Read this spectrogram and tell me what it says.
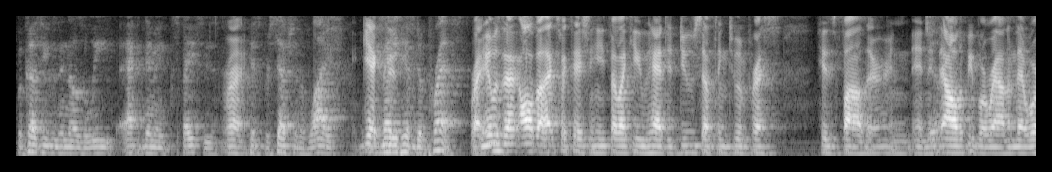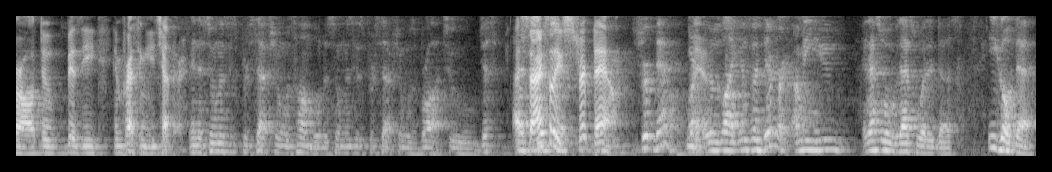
Because he was in those elite academic spaces, Right. his perception of life Yeah, made him depressed. Right. It was uh, all about expectation. He felt like he had to do something to impress his father and, and Yeah. all the people around him that were all do busy impressing each other. And as soon as his perception was humbled, as soon as his perception was brought to just It's actually stripped down. stripped down. Right? Yeah. It was like it's a different. I mean, you and that's what that's what it does. Ego death.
